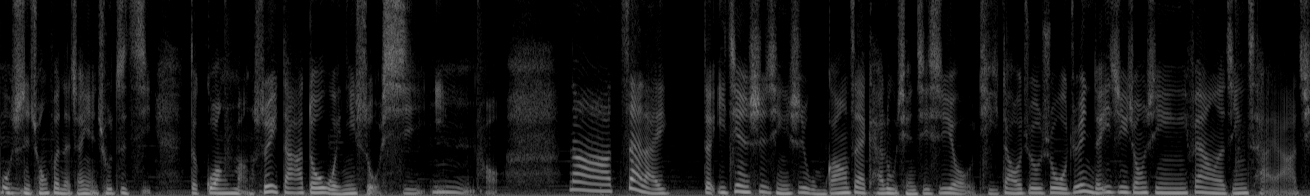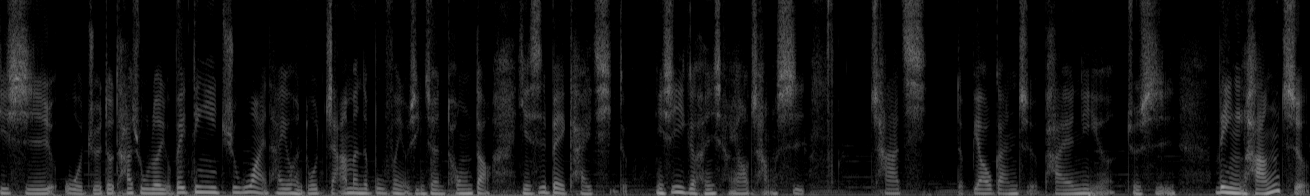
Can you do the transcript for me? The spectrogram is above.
或是你充分的展演出自己的光芒，所以大家都为你所吸引。嗯。好，那再来的一件事情是我们刚刚在开录前其实有提到，就是说，我觉得你的意志力中心非常的精彩啊。其实我觉得它除了有被定义之外，它有很多闸门的部分有形成通道，也是被开启的。你是一个很想要尝试插旗的标杆者 （pioneer），就是领航者。哦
